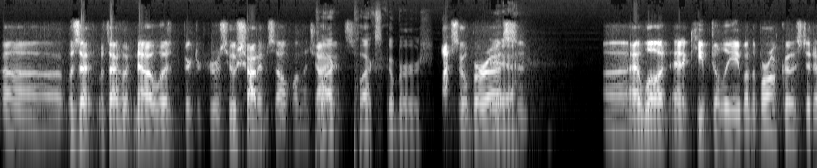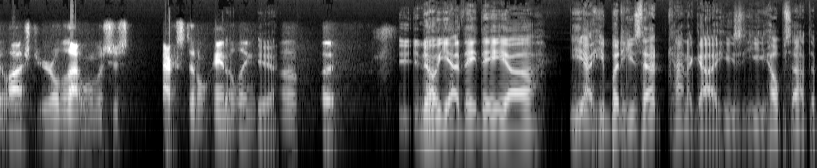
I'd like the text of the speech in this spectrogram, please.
Uh, was that was that who? No, it was Victor Cruz who shot himself on the Pla- Giants. Plaxico Burress. Plaxico Burress Yeah. and uh, and well, and Aqib Talib on the Broncos did it last year, although that one was just accidental handling. yeah. Uh, but No, yeah, they they uh Yeah, he but he's that kind of guy. He's he helps out the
